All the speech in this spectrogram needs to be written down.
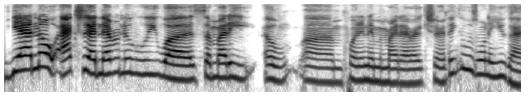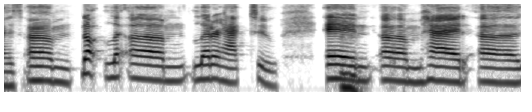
Yeah, no, actually, I never knew who he was. Somebody oh, um, pointed him in my direction. I think it was one of you guys. Um, no, le- um, Letter Hack too, and um, had uh,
